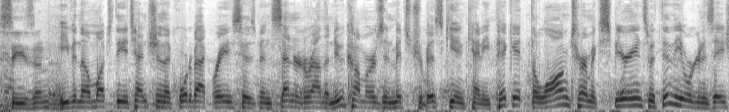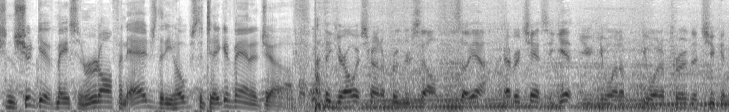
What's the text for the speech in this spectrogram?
season. Even though much of the attention in the quarterback race has been centered around the newcomers in Mitch Trubisky and Kenny Pickett, the long term experience within the organization should give Mason Rudolph an edge that he hopes to take advantage of. I think you're always trying to prove yourself. So yeah, every chance you get, you, you want to you want to prove that you can.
